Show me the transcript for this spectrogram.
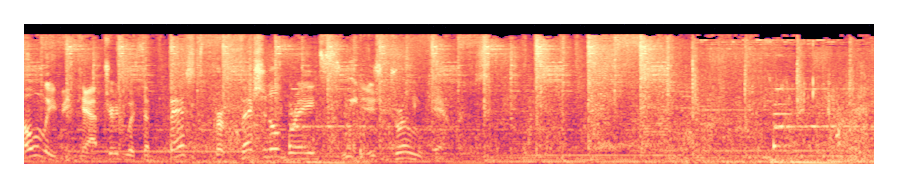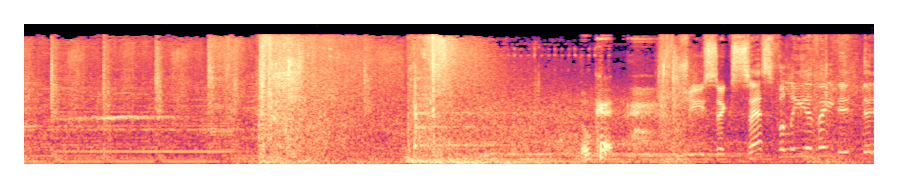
Only be captured with the best professional-grade Swedish drone cameras. Okay. She successfully evaded the...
